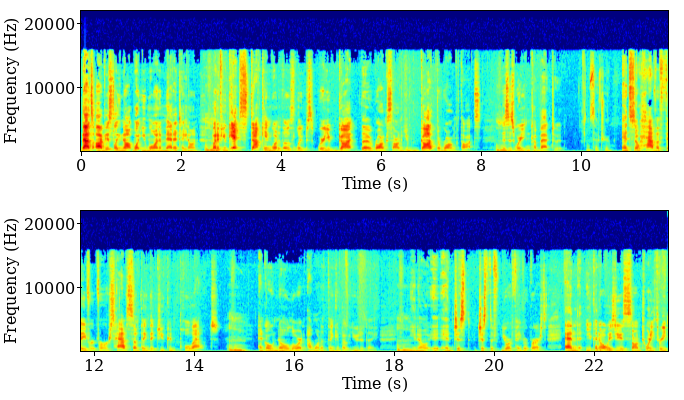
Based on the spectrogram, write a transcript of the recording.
that's obviously not what you want to meditate on. Mm-hmm. But if you get stuck in one of those loops where you've got the wrong song, you've got the wrong thoughts, mm-hmm. this is where you can come back to it. That's so true. And so have a favorite verse, have something that you can pull out mm-hmm. and go, "No, Lord, I want to think about you today." Mm-hmm. You know, and just just the, your favorite verse. And you can always use Psalm 23.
